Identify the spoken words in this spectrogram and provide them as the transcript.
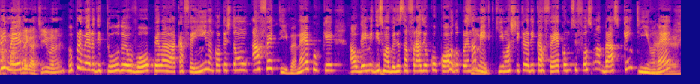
primeiro, negativa, né? O primeiro de tudo, eu vou pela cafeína com a questão afetiva, né? Porque alguém me disse uma vez essa frase, eu concordo plenamente, Sim. que uma xícara de café é como se fosse um abraço quentinho, é, né?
